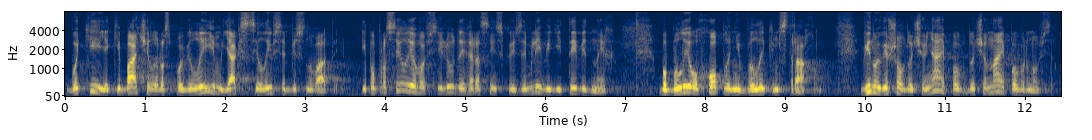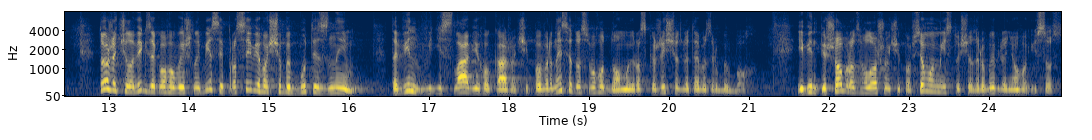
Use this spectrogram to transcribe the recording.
Бо ті, які бачили, розповіли їм, як зцілився біснуватий. І попросили його всі люди Герасинської землі відійти від них, бо були охоплені великим страхом. Він увійшов до човня і до човна і повернувся. Той же чоловік, з якого вийшли біси, просив його, щоби бути з ним. Та він відіслав його, кажучи: повернися до свого дому і розкажи, що для тебе зробив Бог. І він пішов, розголошуючи по всьому місту, що зробив для нього Ісус.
